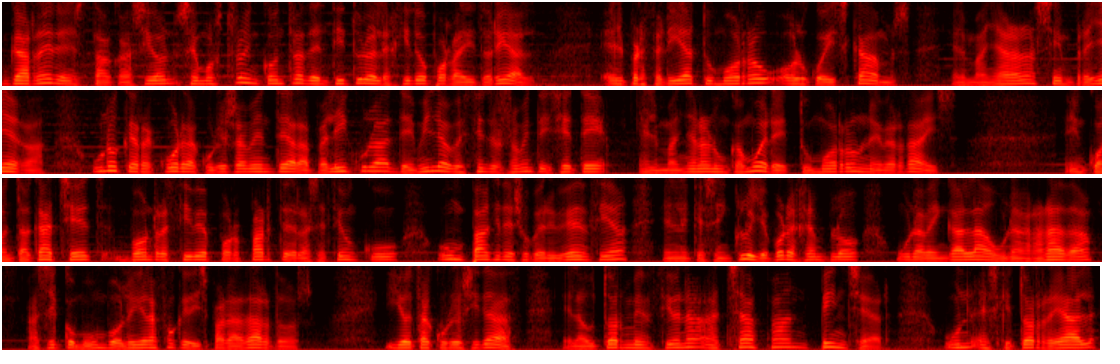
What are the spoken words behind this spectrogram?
Garner en esta ocasión se mostró en contra del título elegido por la editorial. Él prefería Tomorrow Always Comes, El Mañana Siempre Llega, uno que recuerda curiosamente a la película de 1997 El Mañana Nunca Muere, Tomorrow Never Dies. En cuanto a Gadget, Bond recibe por parte de la sección Q un pack de supervivencia en el que se incluye, por ejemplo, una bengala o una granada, así como un bolígrafo que dispara dardos. Y otra curiosidad, el autor menciona a Chapman Pincher, un escritor real,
